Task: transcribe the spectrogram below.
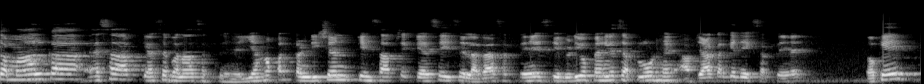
कमाल का ऐसा आप कैसे बना सकते हैं? यहाँ पर कंडीशन के हिसाब से कैसे इसे लगा सकते हैं? इसके वीडियो पहले से अपलोड है, आप जा करके देख सकते हैं। ओके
